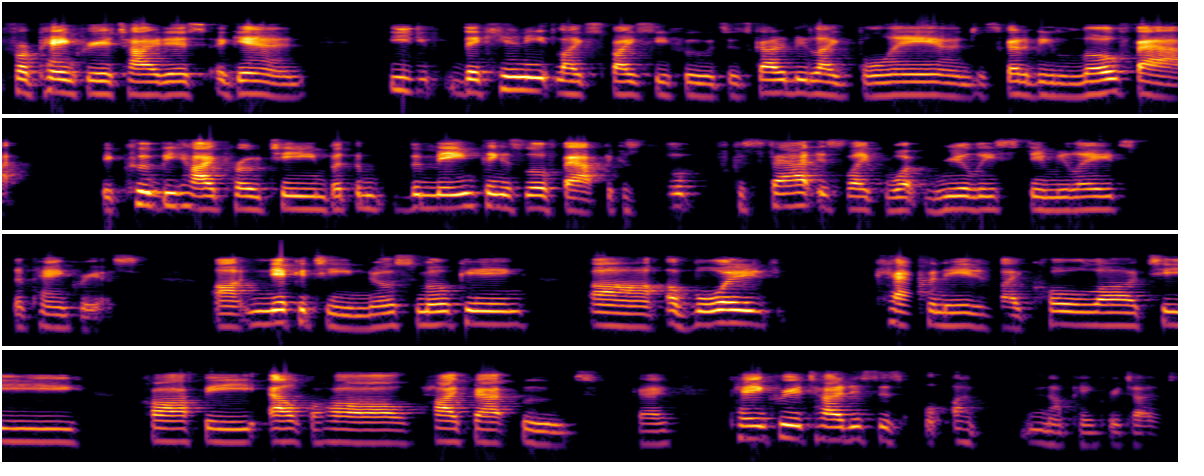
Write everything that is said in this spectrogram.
for pancreatitis, again, eat, they can't eat like spicy foods. It's got to be like bland. It's got to be low fat. It could be high protein, but the, the main thing is low fat because because fat is like what really stimulates the pancreas. Uh, nicotine, no smoking, uh, avoid caffeinated like cola, tea, coffee, alcohol, high fat foods. Okay. Pancreatitis is uh, not pancreatitis,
